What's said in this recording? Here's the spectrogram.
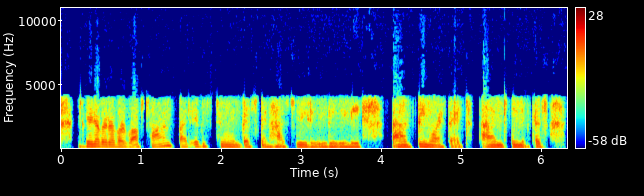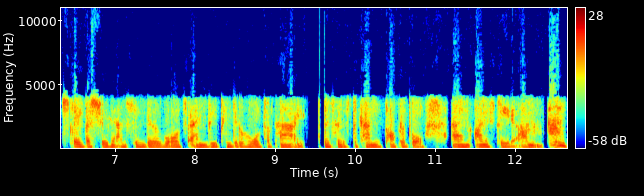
it's been a bit of a rough time, but every single investment has really, really, really uh, been worth it. And you know, because slowly but surely I'm seeing the rewards and reaping the rewards of my business becoming profitable. And honestly, um,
